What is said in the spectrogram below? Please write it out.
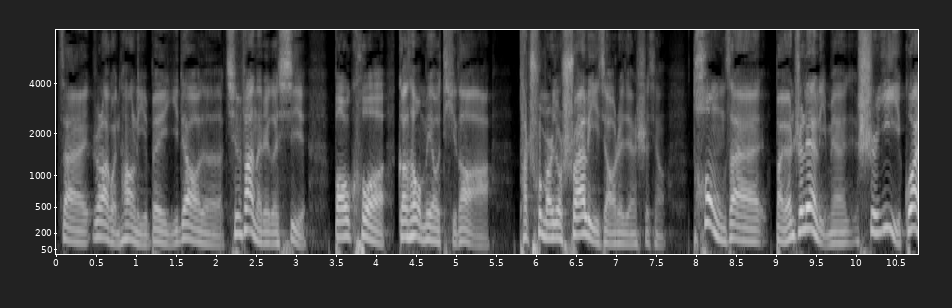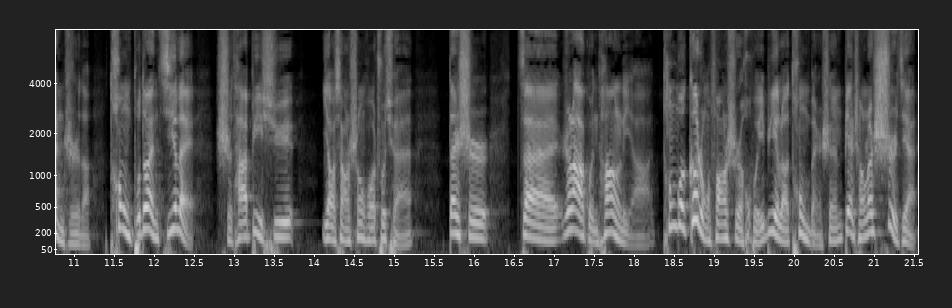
在热辣滚烫里被移掉的侵犯的这个戏，包括刚才我们也有提到啊，他出门就摔了一跤这件事情，痛在《百元之恋》里面是一以贯之的，痛不断积累，使他必须要向生活出拳，但是。在热辣滚烫里啊，通过各种方式回避了痛本身，变成了事件，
